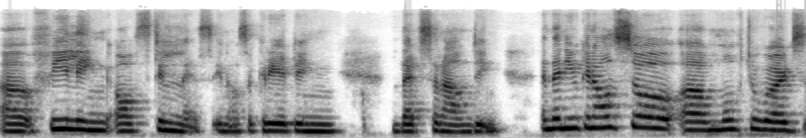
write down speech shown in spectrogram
uh, feeling of stillness, you know, so creating that surrounding. And then you can also uh, move towards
